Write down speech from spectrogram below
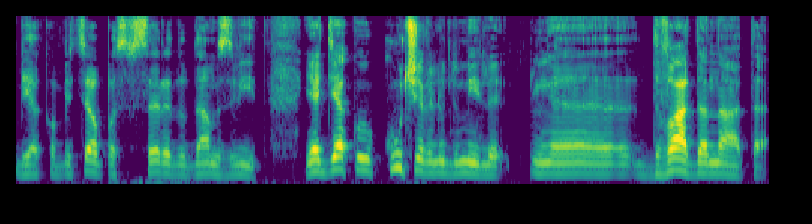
Як обіцяв, по середу дам звіт. Я дякую Кучер Людмилі. е, Два доната.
